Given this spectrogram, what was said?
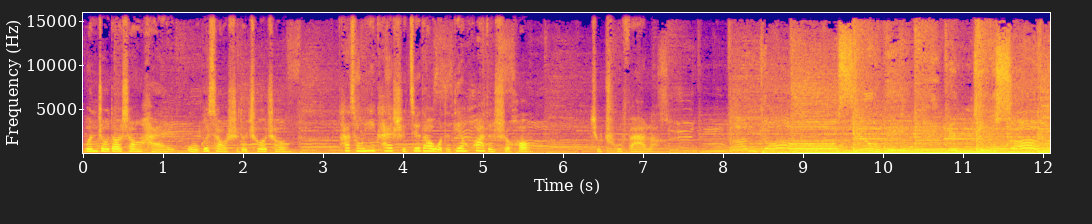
温州到上海五个小时的车程，他从一开始接到我的电话的时候就出发了。sun.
